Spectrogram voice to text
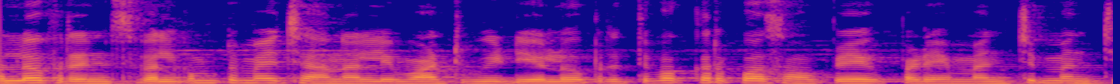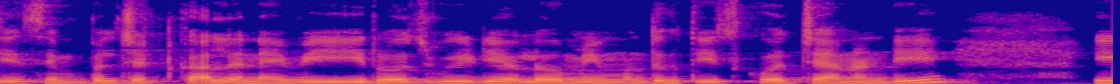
Hello friends welcome to my channel ఇవాటి వీడియోలో. ప్రతి ఒక్కరి కోసం ఉపయోగపడే మంచి మంచి సింపుల్ చిట్కాలు అనేవి ఈ రోజు వీడియోలో మీ ముందుకు తీసుకువచ్చానండి. ఈ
